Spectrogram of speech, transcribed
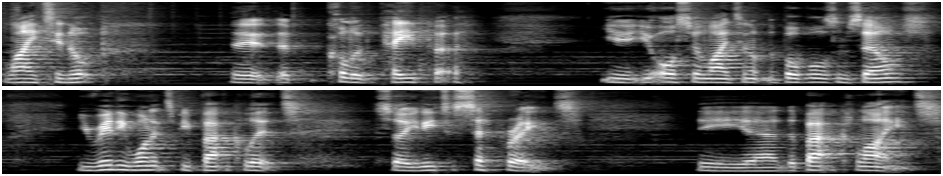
lighting up the, the coloured paper you, you're also lighting up the bubbles themselves you really want it to be backlit so you need to separate the uh, the backlight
